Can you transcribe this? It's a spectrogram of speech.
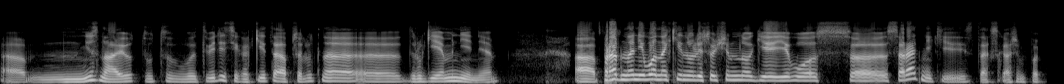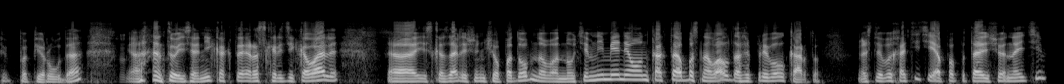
Э, не знаю, тут вот видите какие-то абсолютно э, другие мнения. А, правда, на него накинулись очень многие его э, соратники, так скажем, по, по Перу, да, то есть они как-то раскритиковали э, и сказали, что ничего подобного, но тем не менее он как-то обосновал, даже привел карту. Если вы хотите, я попытаюсь ее найти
